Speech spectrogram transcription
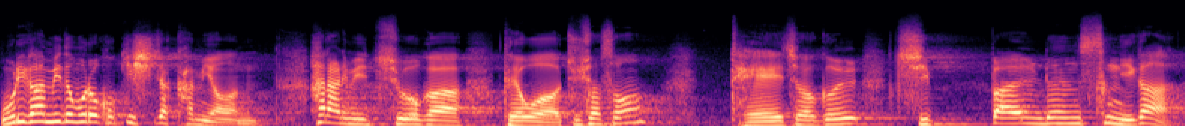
우리가 믿음으로 걷기 시작하면 하나님이 주어가 되어 주셔서 대적을 짓밟는 승리가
